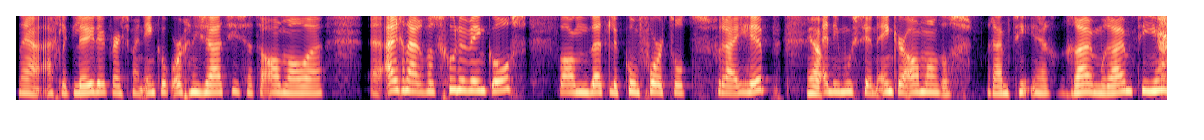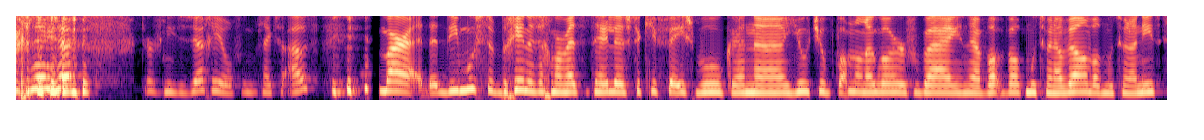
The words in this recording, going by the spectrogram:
ja, eigenlijk leden. Ik werkte bij een inkooporganisatie. Zaten allemaal uh, eigenaren van schoenenwinkels. Van letterlijk comfort tot vrij hip. Ja. En die moesten in één keer allemaal, dat was ruim tien, ruim, ruim tien jaar geleden. durf niet te zeggen, joh, ik voel me gelijk zo oud. maar die moesten beginnen, zeg maar, met het hele stukje Facebook en uh, YouTube kwam dan ook wel weer voorbij. En wat, wat, moeten we nou wel en wat moeten we nou niet?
